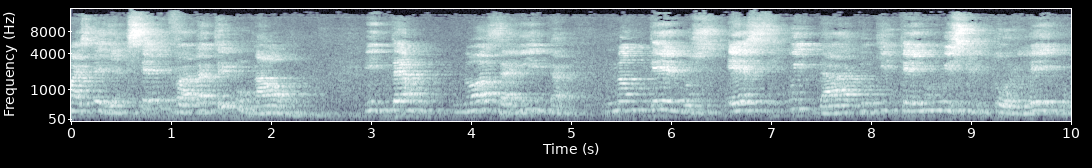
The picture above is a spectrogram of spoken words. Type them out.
mas teria que ser levado a tribunal. Então, nós ainda não temos esse cuidado que tem um escritor leigo,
